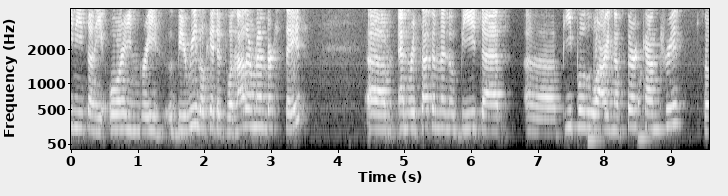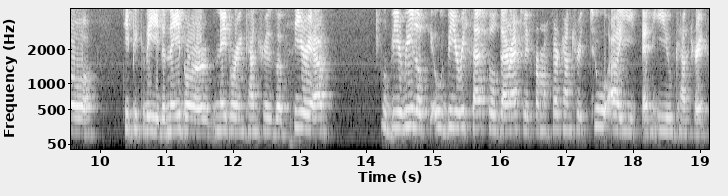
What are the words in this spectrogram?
in Italy or in Greece would be relocated to another member state, um, and resettlement would be that uh, people who are in a third country, so typically the neighbor neighboring countries of Syria, would be reloc- would be resettled directly from a third country to a, an EU country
